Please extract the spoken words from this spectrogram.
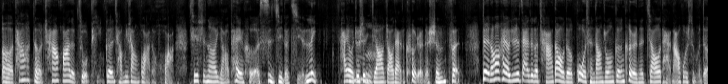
呃，它的插花的作品跟墙壁上挂的画，其实呢也要配合四季的节令。还有就是你今天要招待的客人的身份，对，然后还有就是在这个茶道的过程当中，跟客人的交谈啊或者什么的，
